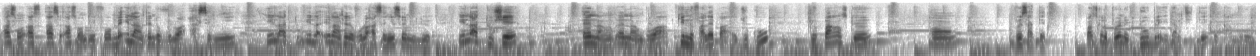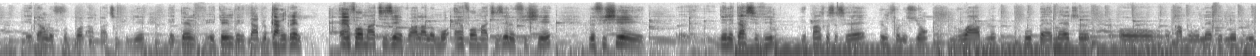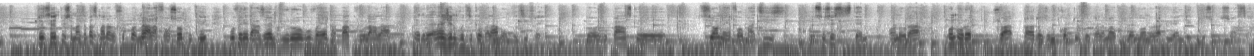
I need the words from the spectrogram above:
à son, défaut, mais il est en train de vouloir assainir, il, a, il, il est en train de vouloir assainir ce milieu. Il a touché un, un endroit qu'il ne fallait pas. Et du coup, je pense que on veut sa tête. Parce que le problème de double identité au Cameroun, et dans le football en particulier, était, une véritable gangrène. Informatiser, voilà le mot, informatiser le fichier, le fichier euh, de l'état civil, je pense que ce serait une solution louable pour permettre aux, Camerounais de ne plus ce n'est pas seulement dans le football, mais à la fonction publique. Vous venez dans un bureau, vous voyez un papa croulant là, un jeune vous dit que voilà mon petit frère. Donc je pense que si on informatise ce, système, on aura, on aura soit pas résolu totalement le problème, mais on aura eu un début de solution à ça.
